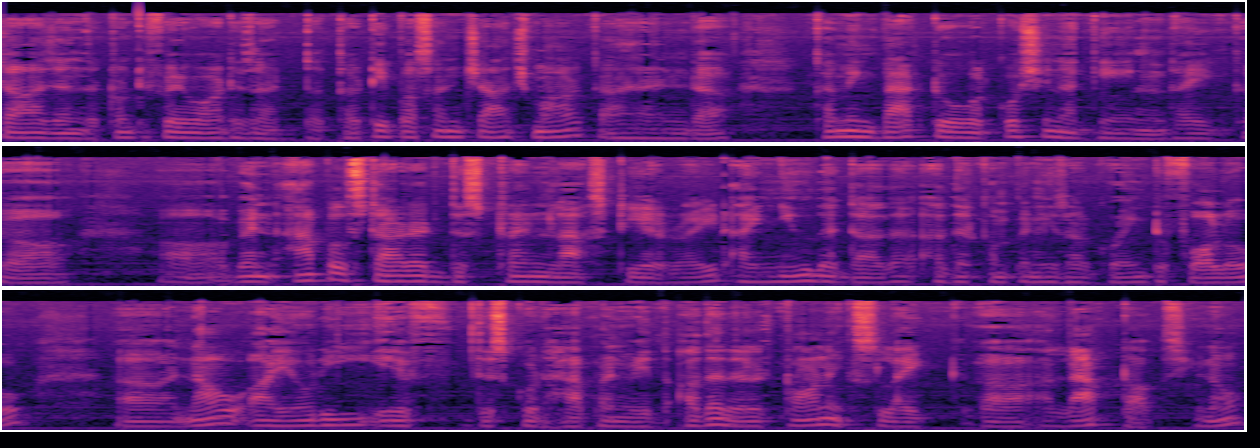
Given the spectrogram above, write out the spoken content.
charge and the 25 watt is at the 30 percent charge mark. And uh, coming back to our question again like uh, uh, when Apple started this trend last year right? I knew that other other companies are going to follow uh, now I worry if this could happen with other electronics like uh, laptops you know.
